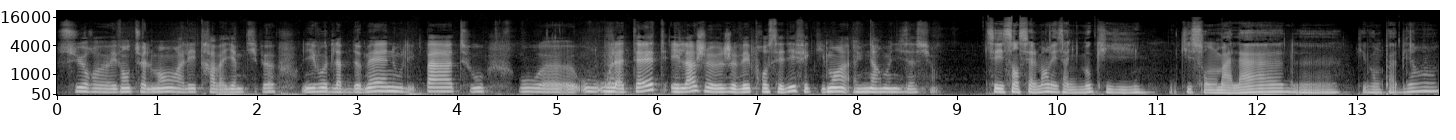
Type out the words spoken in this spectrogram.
sur euh, éventuellement aller travailler un petit peu au niveau de l'abdomen ou les pattes ou, ou, euh, ou- ou la tête. Et là, je, je vais procéder effectivement à une harmonisation. C'est essentiellement les animaux qui, qui sont malades, qui vont pas bien.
